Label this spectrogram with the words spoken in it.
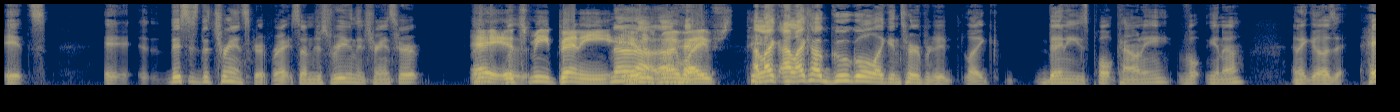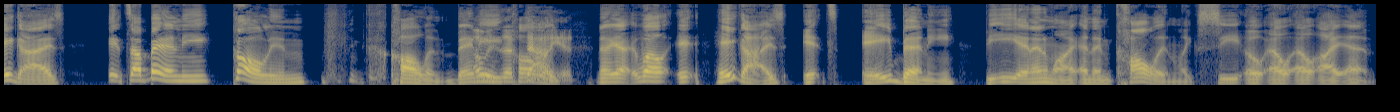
it's it, this is the transcript, right? So I'm just reading the transcript. hey, Like, it's me, Benny. No, Here's no, no, my hey, wife's. I like I like how Google like interpreted like Benny's Polk County, you know, and it goes, "Hey guys, it's a Benny calling, calling Benny Oh, he's calling." Italian. No, yeah, well, it, hey guys, it's a Benny B E N N Y, and then Colin like C O L L I N.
